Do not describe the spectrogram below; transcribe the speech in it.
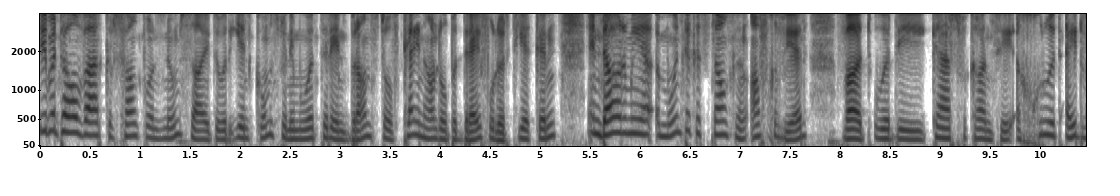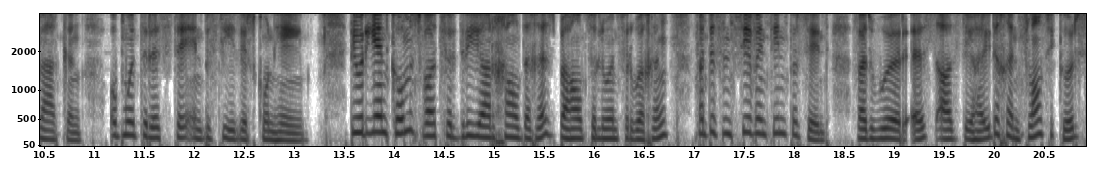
Die Metaalwerkersvakbond noem sy het ooreenkoms met die motor- en brandstof kleinhandelbedryf onderteken en daarmee 'n moontlike staking afgeweer wat oor die Kersvakansie 'n groot uitwerking op motoriste en bestuurders kon hê. Die ooreenkoms wat vir 3 jaar geldig is, behels 'n loonverhoging van tussen 17% wat hoër is as die huidige inflasiekoers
